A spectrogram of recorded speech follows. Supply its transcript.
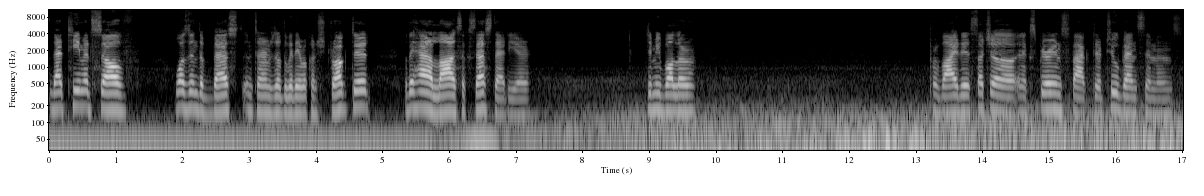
that team itself wasn't the best in terms of the way they were constructed, but they had a lot of success that year. Jimmy Butler provided such a, an experience factor to Ben Simmons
